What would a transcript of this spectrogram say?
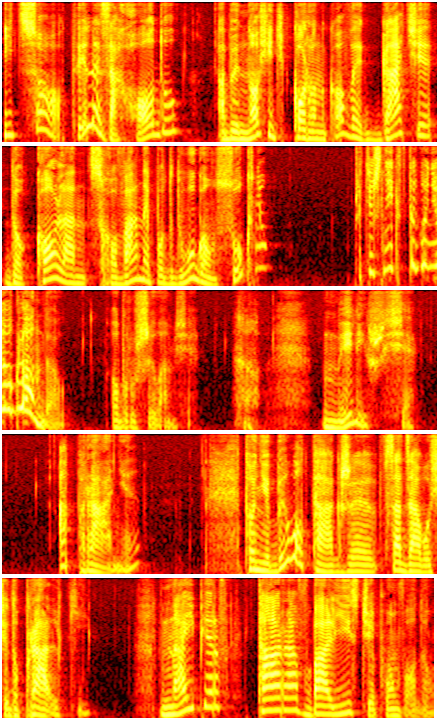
I co, tyle zachodu, aby nosić koronkowe gacie do kolan schowane pod długą suknią? Przecież nikt tego nie oglądał. Obruszyłam się. Mylisz się. A pranie? To nie było tak, że wsadzało się do pralki. Najpierw tara w bali z ciepłą wodą.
